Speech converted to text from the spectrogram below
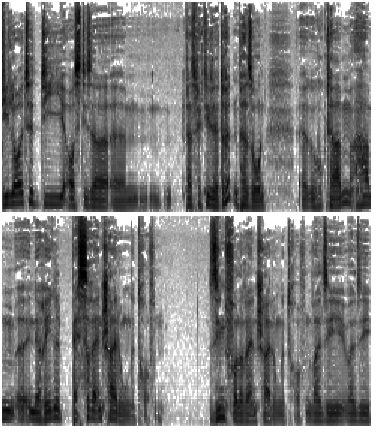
die Leute, die aus dieser ähm, Perspektive der dritten Person äh, geguckt haben, haben äh, in der Regel bessere Entscheidungen getroffen sinnvollere Entscheidungen getroffen, weil sie, weil sie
